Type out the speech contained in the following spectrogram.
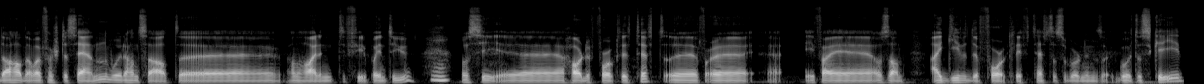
da hadde han var første scenen hvor han sa at uh, han har en fyr på intervju Ja. og sier uh, Har du forklift test? Uh, for, øh, if I, og så sa han I give the forklift test. Og så burde han gå ut og skrive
